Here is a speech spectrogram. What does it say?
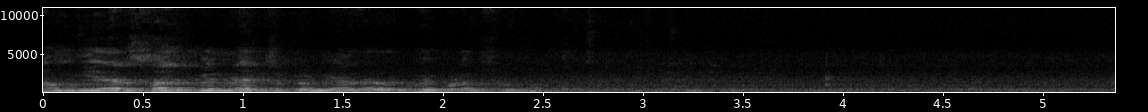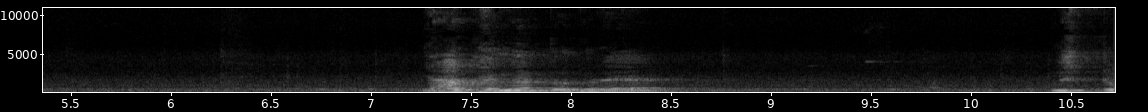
ನಮ್ಗೆ ಏನಾದ್ರು ಸ್ವಲ್ಪ ಏನಾದ್ರು ಹೆಚ್ಚು ಕಮ್ಮಿ ಆದರೆ ಅದಕ್ಕೆ ಭಯಪಡೋಕ್ಕೆ ಶುರು ಮಾಡ್ತೀವಿ. ಯಾಕೆ ಹೆಂಗಂತಂದ್ರೆ ಇಷ್ಟು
